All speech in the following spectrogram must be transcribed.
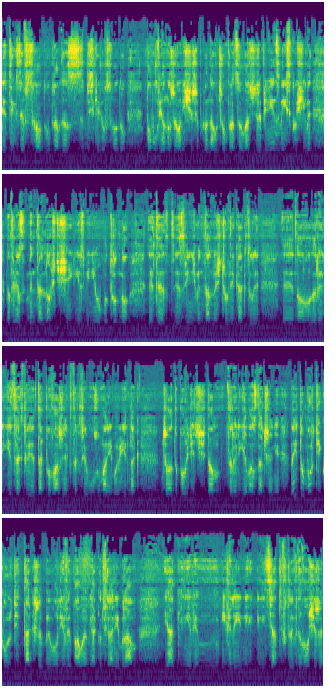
e, wschodu, prawda, z Bliskiego Wschodu, bo mówiono, że oni się szybko nauczą pracować, że pieniędzmi ich skusimy, natomiast mentalności się ich nie zmieniło, bo trudno e, te, te, zmienić mentalność człowieka, który no, religię traktuje tak poważnie, jak traktują muzułmanie, bo jednak trzeba to powiedzieć, tam ta religia ma znaczenie. No i to multikulti także było nie wypałem, jak otwieranie bram, jak nie wiem, i wiele innych inicjatyw, które wydawało się, że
